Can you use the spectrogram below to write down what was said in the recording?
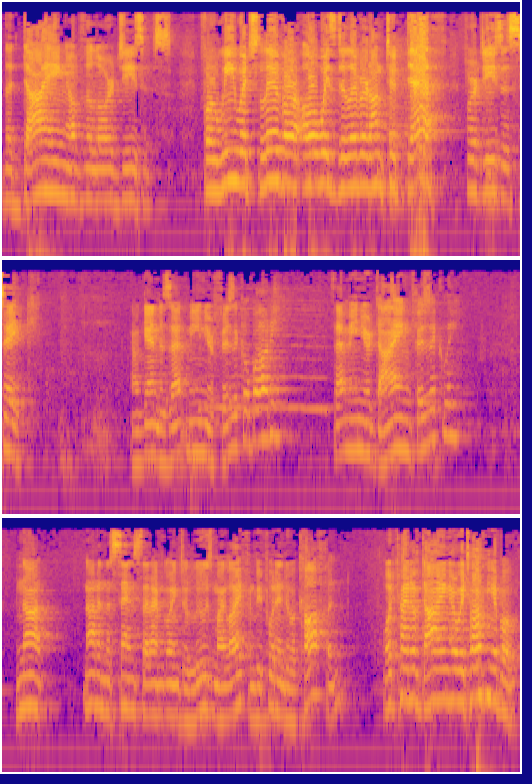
the dying of the Lord Jesus for we which live are always delivered unto death for Jesus' sake. Now again, does that mean your physical body? Does that mean you're dying physically? Not, not in the sense that I'm going to lose my life and be put into a coffin. What kind of dying are we talking about?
